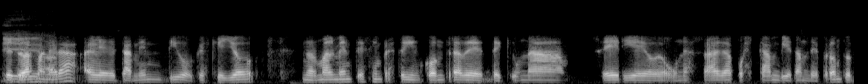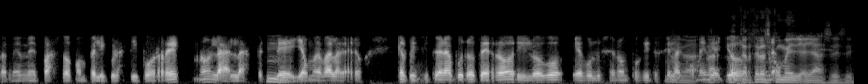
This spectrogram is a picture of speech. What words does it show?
De todas Eh, maneras, eh, también digo que es que yo normalmente siempre estoy en contra de, de que una serie o una saga pues cambie tan de pronto. También me pasó con películas tipo Rec, ¿no? La, la de Mm. Jaume Balagueró, que al principio era puro terror y luego evolucionó un poquito hacia la, la, comedia. la- Yo la tercera es no- comedia, ya, sí, sí.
